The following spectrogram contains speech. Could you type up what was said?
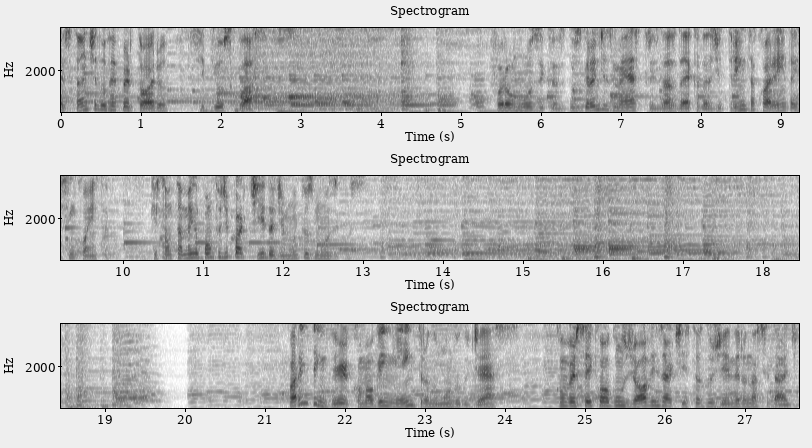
Restante do repertório seguiu os clássicos. Foram músicas dos grandes mestres das décadas de 30, 40 e 50, que são também o ponto de partida de muitos músicos. Para entender como alguém entra no mundo do jazz, conversei com alguns jovens artistas do gênero na cidade.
